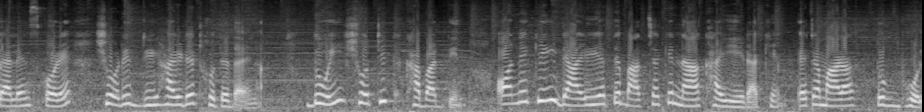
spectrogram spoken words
ব্যালেন্স করে শরীর ডিহাইড্রেট হতে দেয় না। দুই, সঠিক খাবার দিন। অনেকেই ডায়রিয়াতে বাচ্চাকে না খাইয়ে রাখে। এটা মারাত্মক ভুল।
